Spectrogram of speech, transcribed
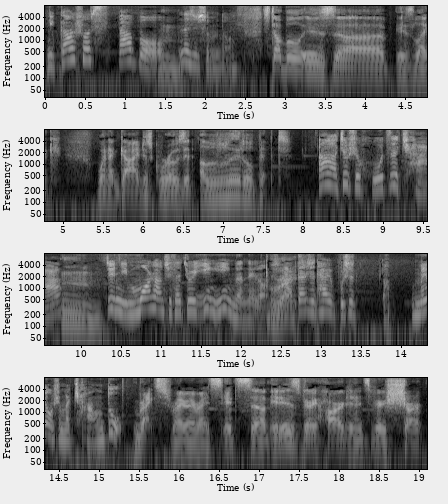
你刚刚说 stubble，、那是什么东西？ Stubble is, uh, is like when a guy just grows it a little bit. 啊，就是胡子茬。嗯，就你摸上去它就是硬硬的那种，是吧 Right 但是它又不是没有什么长度。 Right, right, right, right. It's, it's um, it is very hard and it's very sharp.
